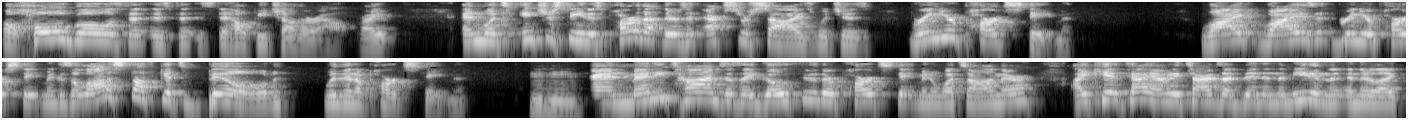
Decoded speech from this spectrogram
The whole goal is to, is to, is to help each other out, right? And what's interesting is part of that, there's an exercise which is bring your part statement. Why, why is it bring your part statement? Because a lot of stuff gets billed within a part statement. Mm-hmm. And many times as they go through their part statement and what's on there, I can't tell you how many times I've been in the meeting and they're like,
